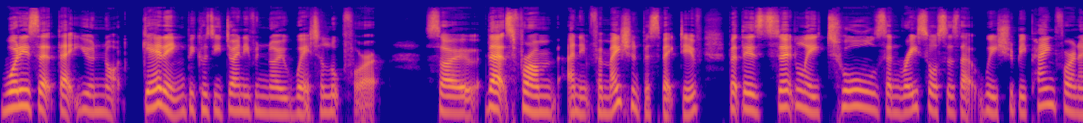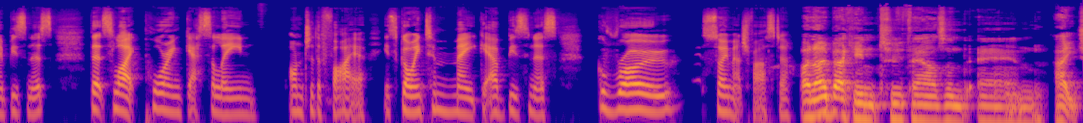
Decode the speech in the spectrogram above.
What is it that you're not getting because you don't even know where to look for it? So that's from an information perspective, but there's certainly tools and resources that we should be paying for in our business that's like pouring gasoline onto the fire. It's going to make our business grow so much faster. I know back in 2008,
